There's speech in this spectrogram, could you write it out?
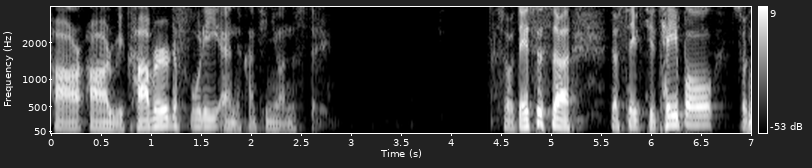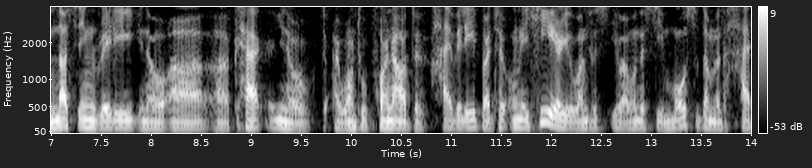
are, are recovered fully and continue on the study. So this is a the safety table. So nothing really, you know, uh, uh, you know, I want to point out heavily, but only here you want to, see, you want to see most of them at high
